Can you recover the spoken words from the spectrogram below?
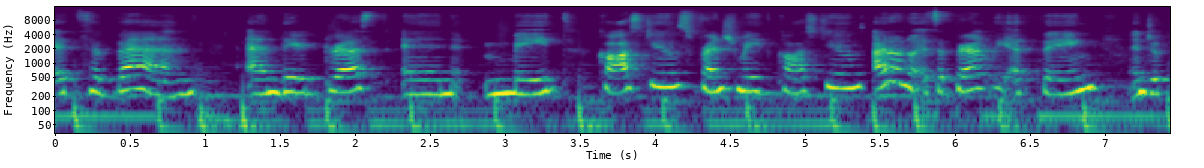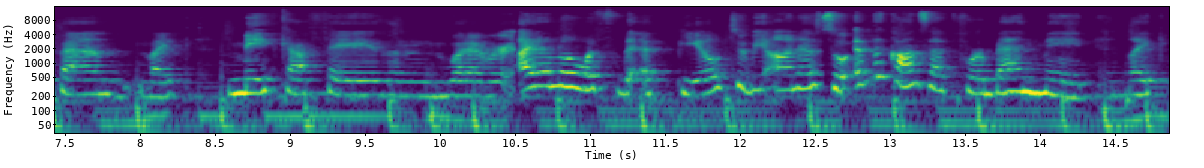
it's a band and they're dressed in maid costumes, French maid costumes. I don't know, it's apparently a thing in Japan, like maid cafes and whatever. I don't know what's the appeal to be honest. So if the concept for Band-Maid, like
